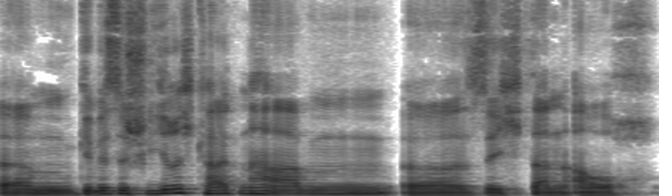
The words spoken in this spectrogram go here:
ähm, gewisse Schwierigkeiten haben, äh, sich dann auch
